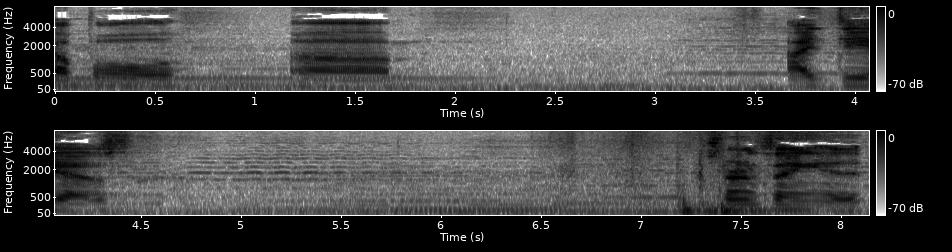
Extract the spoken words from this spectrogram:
Couple um, ideas. Certain thing, it,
